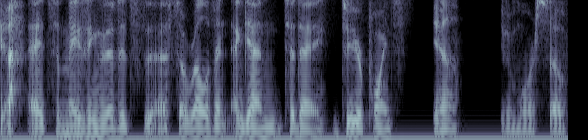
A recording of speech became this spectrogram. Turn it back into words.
yeah. it's amazing that it's uh, so relevant again today, to your points. Yeah, even more so.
